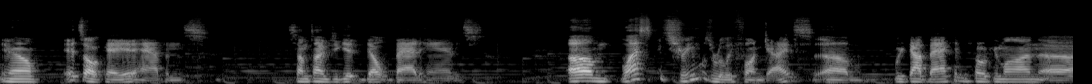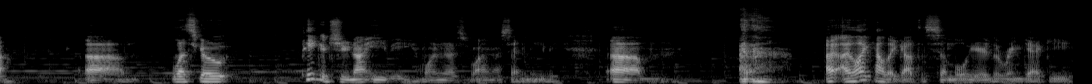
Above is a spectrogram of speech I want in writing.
you know it's okay. It happens. Sometimes you get dealt bad hands. Um, last night's stream was really fun, guys. Um, we got back into Pokemon. Uh, um, let's go Pikachu, not Eevee. Why, did I, why am I saying Eevee? Um, I, I, like how they got the symbol here, the Raigeki.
